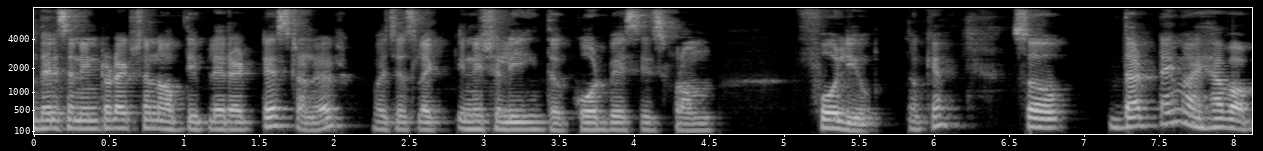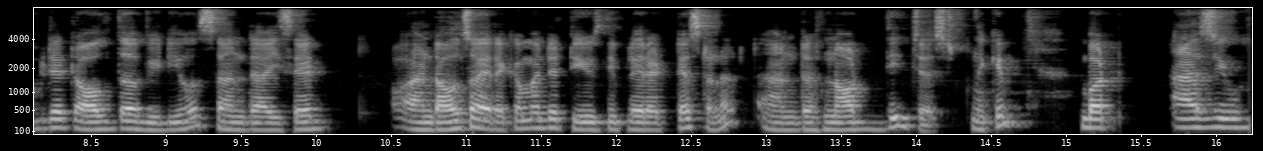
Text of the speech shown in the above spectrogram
there is an introduction of the playwright test runner which is like initially the code base is from folio. Okay. So that time i have updated all the videos and i said and also i recommended to use the playwright test runner and not the Jest okay. But as you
